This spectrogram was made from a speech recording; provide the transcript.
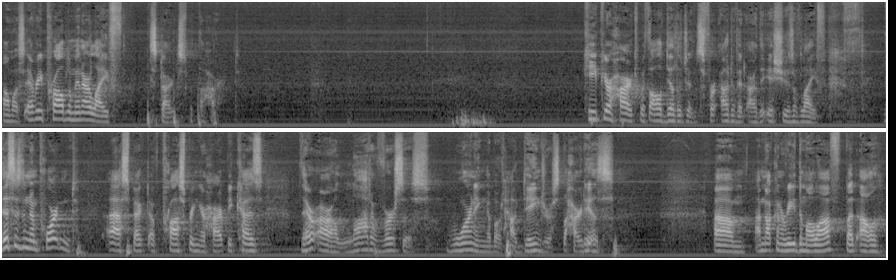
Almost every problem in our life starts with the heart. Keep your heart with all diligence, for out of it are the issues of life. This is an important aspect of prospering your heart because there are a lot of verses warning about how dangerous the heart is. Um, I'm not going to read them all off, but I'll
